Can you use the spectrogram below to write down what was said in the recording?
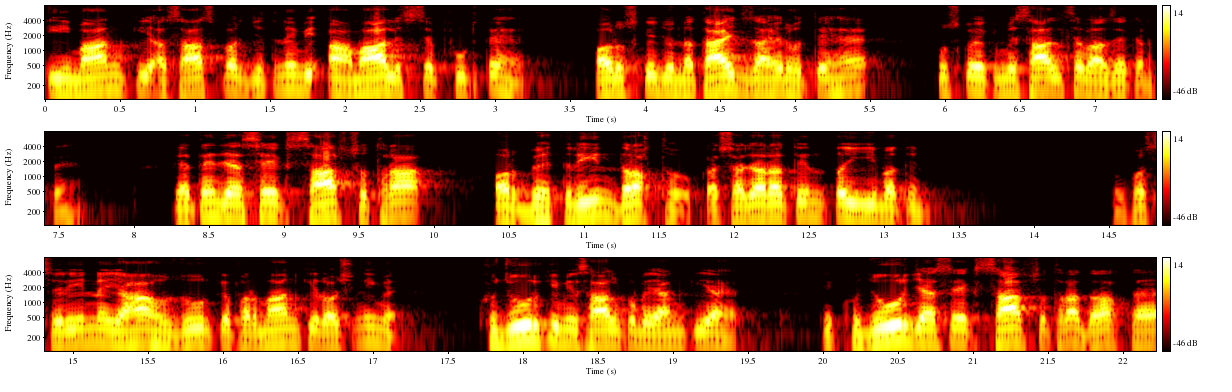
ایمان کی اساس پر جتنے بھی اعمال اس سے پھوٹتے ہیں اور اس کے جو نتائج ظاہر ہوتے ہیں، اس کو ایک مثال سے واضح کرتے ہیں۔ کہتے ہیں جیسے ایک صاف ستھرا اور بہترین درخت ہو، کا شجارتن طیبتن۔ مفسرین نے یہاں حضور کے فرمان کی روشنی میں کھجور کی مثال کو بیان کیا ہے کہ کھجور جیسے ایک صاف ستھرا درخت ہے،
